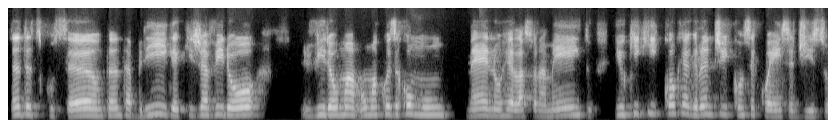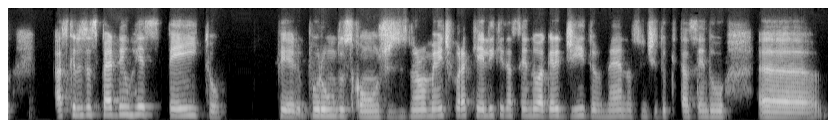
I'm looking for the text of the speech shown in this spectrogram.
tanta discussão, tanta briga que já virou virou uma, uma coisa comum, né, no relacionamento. E o que, que qual que é a grande consequência disso? As crianças perdem o respeito por um dos cônjuges, normalmente por aquele que está sendo agredido, né, no sentido que está sendo uh,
